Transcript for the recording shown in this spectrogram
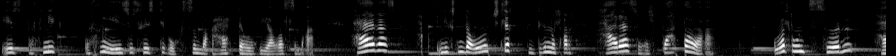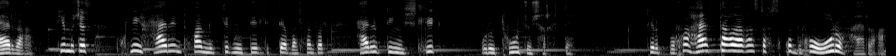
Есүс Бурхныг Бурхан Есүс Христийг өгсөн байгаа хайртай үгийг явуулсан байгаа. Хайраас нэгсэндээ уучлах гэдэг нь болохоор хайраас улбаатай байгаа уул үндэс суурь нь хайр байгаа. Тийм учраас Бурхны хайрын тухай мэдлэг мэдээлэлтэй болохын тулд хайруудын ишлийг өөрөө түүж унших хэрэгтэй. Тэр Бурхан хайртай байгаас зогсохгүй Бурхан өөрөө хайр байгаа.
